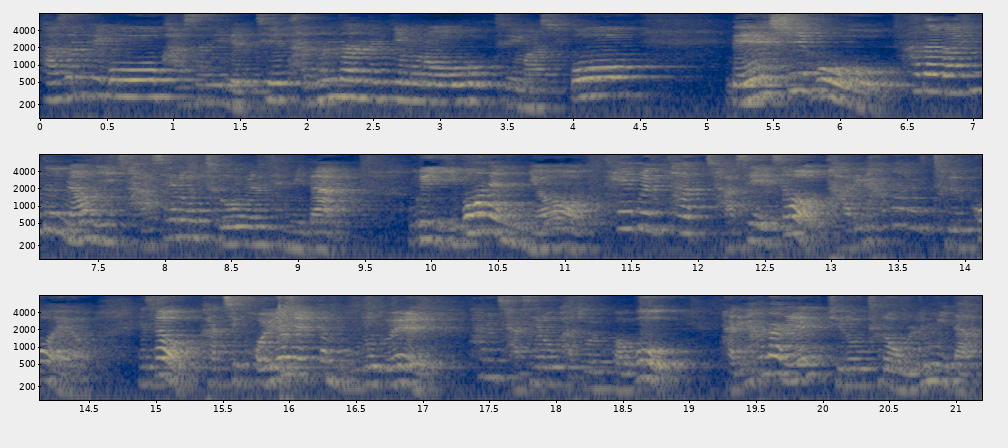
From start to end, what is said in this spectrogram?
가슴 펴고 가슴이 매트에 닿는다는 느낌으로 호흡 들이마시고 내쉬고 하다가 힘들면 이 자세로 들어오면 됩니다. 우리 이번에는요 테이블탑 자세에서 다리 하나를 들 거예요. 그래서 같이 벌려져 있던 무릎을 한 자세로 가져올 거고 다리 하나를 뒤로 들어 올립니다.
